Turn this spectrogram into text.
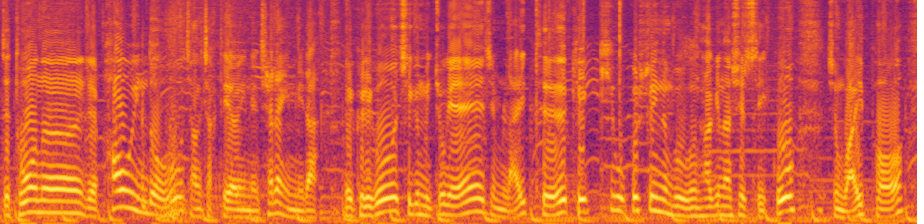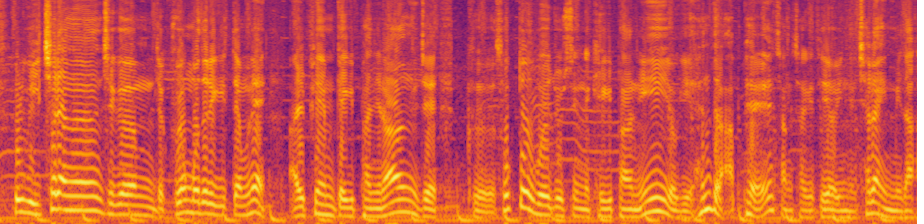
이제 도어는 이제 파워 윈도우 장착되어 있는 차량입니다. 그리고 지금 이쪽에 지금 라이트 키, 키고 끌 수 있는 부분 확인하실 수 있고 지금 와이퍼 그리고 이 차량은 지금 이제 구형 모델이기 때문에 RPM 계기판이랑 이제 그 속도 보여줄 수 있는 계기판 이 여기 핸들 앞에 장착이 되어 있는 차량입니다.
